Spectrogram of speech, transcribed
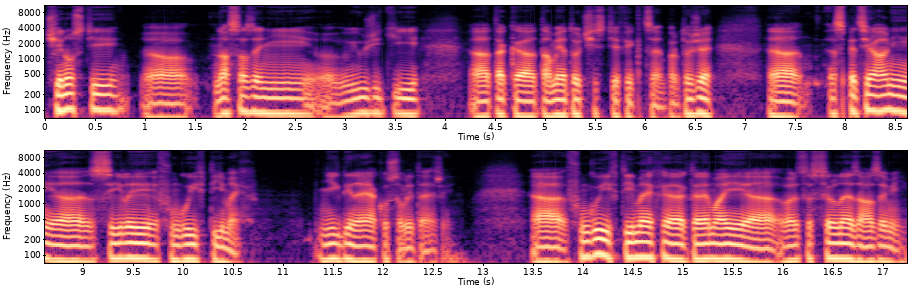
činnosti, nasazení, využití, tak tam je to čistě fikce, protože Eh, speciální eh, síly fungují v týmech, nikdy ne jako solitéři. Eh, fungují v týmech, které mají velice silné zázemí.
